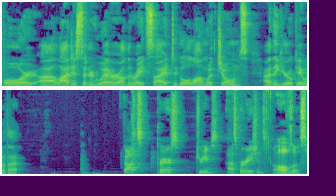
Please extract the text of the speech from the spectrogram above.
or uh, Lagesson or whoever on the right side to go along with Jones, I think you're okay with that. Thoughts, prayers, dreams, aspirations? All of those.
